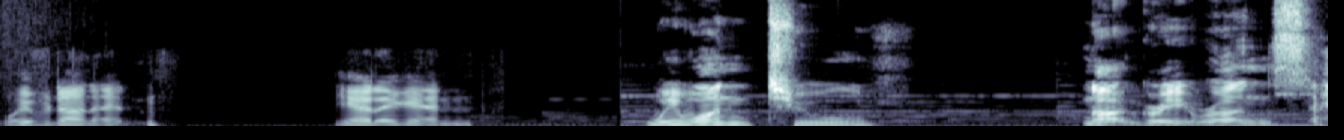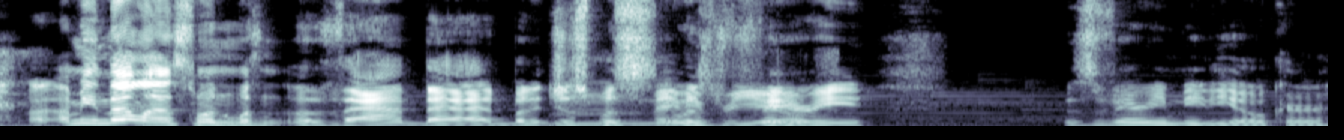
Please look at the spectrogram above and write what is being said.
we've done it. Yet again. we won two not great runs. I mean, that last one wasn't that bad, but it just Mm, was. It was very. It was very mediocre,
